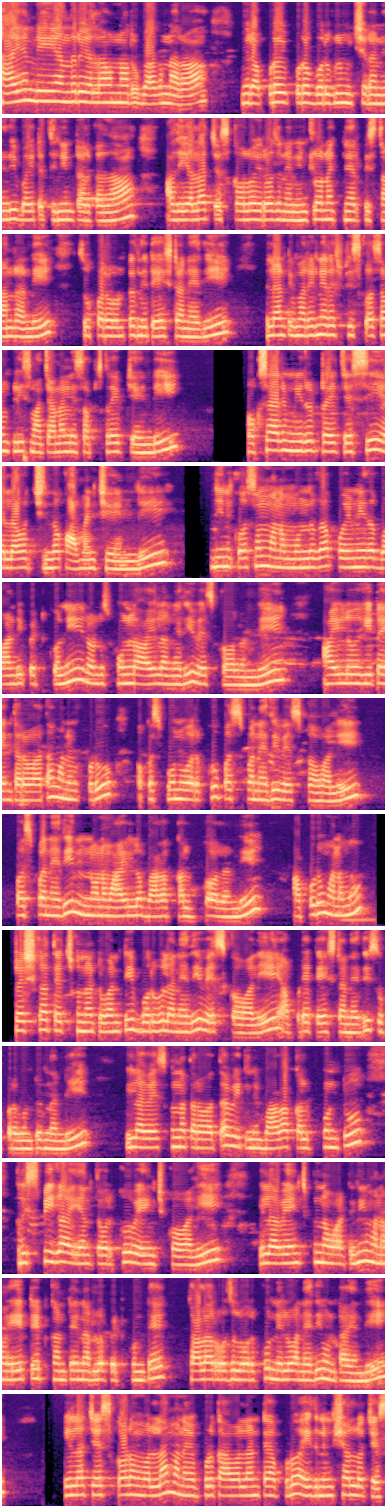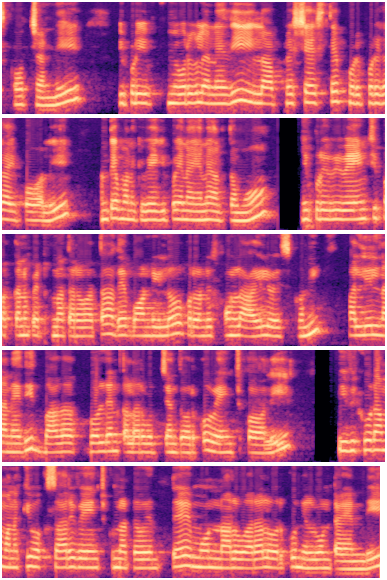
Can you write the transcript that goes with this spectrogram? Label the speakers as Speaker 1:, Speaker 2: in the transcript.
Speaker 1: Hi అండి అందరూ ఎలా ఉన్నారు? బాగున్నారా? మీరు అప్పుడో ఇప్పుడో బొరుగులు మిక్చర్ అనేది బయట తినింటారు కదా అది ఎలా చేసుకోవాలో ఈరోజు నేను ఇంట్లోనే నేర్పిస్తాను రండి. సూపర్ ఉంటుంది టేస్ట్ అనేది. ఇలాంటి మరిన్ని రెసిపీస్ కోసం ప్లీజ్ మా ఛానల్ని సబ్స్క్రైబ్ చేయండి. ఒకసారి మీరు ట్రై చేసి ఎలా వచ్చిందో కామెంట్ చేయండి. దీనికోసం మనం ముందుగా పొయ్యి మీద బాండి పెట్టుకొని రెండు స్పూన్ల ఆయిల్ అనేది వేసుకోవాలండి. ఆయిల్ హీట్ అయిన తర్వాత మనం ఇప్పుడు ఒక స్పూన్ వరకు పసుపు అనేది వేసుకోవాలి. పసుపు అనేది మనం ఆయిల్లో బాగా కలుపుకోవాలండి. అప్పుడు మనము ఫ్రెష్గా తెచ్చుకున్నటువంటి బొరుగులు అనేది వేసుకోవాలి. అప్పుడే టేస్ట్ అనేది సూపర్గా ఉంటుందండి. ఇలా వేసుకున్న తర్వాత వీటిని బాగా కలుపుకుంటూ క్రిస్పీగా అయ్యేంత వరకు వేయించుకోవాలి. ఇలా వేయించుకున్న వాటిని మనం ఎయిట్ ఎయిట్ కంటైనర్లో పెట్టుకుంటే చాలా రోజుల వరకు నిల్వ అనేది ఉంటాయండి. ఇలా చేసుకోవడం వల్ల మనం ఎప్పుడు కావాలంటే అప్పుడు ఐదు నిమిషాల్లో చేసుకోవచ్చండి. ఇప్పుడు ఈ మురుగులు అనేది ఇలా ప్రెస్ చేస్తే పొడి పొడిగా అయిపోవాలి. అంటే మనకి వేగిపోయినాయని అర్థము. ఇప్పుడు ఇవి వేయించి పక్కన పెట్టుకున్న తర్వాత అదే బాండీలో ఒక రెండు స్పూన్ల ఆయిల్ వేసుకొని పల్లీలను అనేది బాగా గోల్డెన్ కలర్ వచ్చేంత వరకు వేయించుకోవాలి. ఇవి కూడా మనకి ఒకసారి వేయించుకున్నట్టు అయితే మూడు నాలుగు వారాల వరకు నిల్వ ఉంటాయండి.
